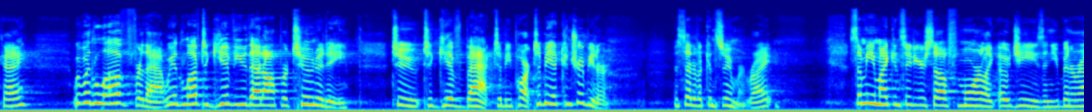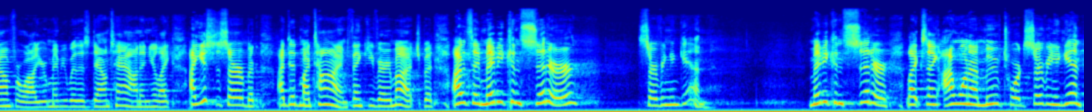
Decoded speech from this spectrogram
Okay? We would love for that. We'd love to give you that opportunity to, to give back, to be part, to be a contributor instead of a consumer, right? Some of you might consider yourself more like OGs and you've been around for a while. You're maybe with us downtown and you're like, I used to serve, but I did my time. Thank you very much. But I would say maybe consider serving again. Maybe consider like saying, I want to move towards serving again.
